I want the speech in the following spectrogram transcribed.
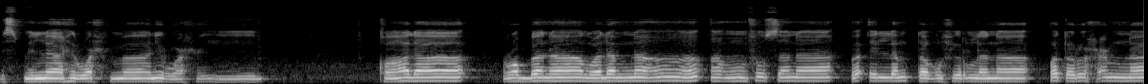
بسم الله الرحمن الرحيم قال ربنا ظلمنا أنفسنا وإن لم تغفر لنا وترحمنا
